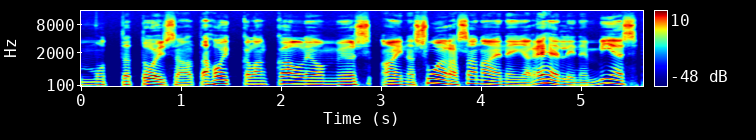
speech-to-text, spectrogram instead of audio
mutta toisaalta Hoikkalan Kalle on myös aina suorasanainen ja rehellinen mies –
